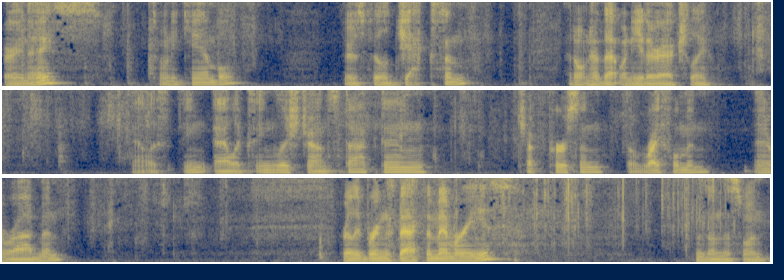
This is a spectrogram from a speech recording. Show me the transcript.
Very nice. Tony Campbell. There's Phil Jackson. I don't have that one either, actually. Alex, Alex English, John Stockton, Chuck Person, the Rifleman, and Rodman. Really brings back the memories. Who's on this one?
